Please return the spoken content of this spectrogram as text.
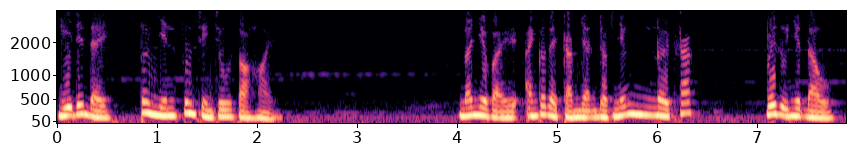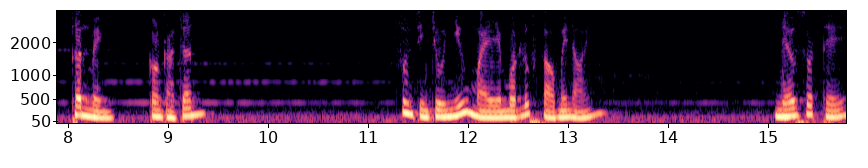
Nghĩ đến đây, Tôi nhìn Phương Trình Chu dò hỏi. Nói như vậy anh có thể cảm nhận được những nơi khác Ví dụ như đầu, thân mình, còn cả chân. Phương Trình Chu nhíu mày một lúc sau mới nói Nếu xuất thế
